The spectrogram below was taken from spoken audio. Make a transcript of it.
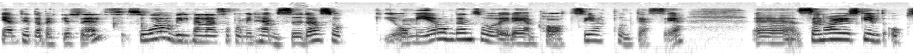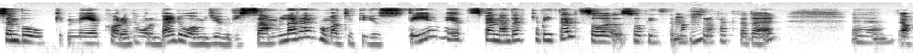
egentligen där böcker säljs. Så vill man läsa på min hemsida så, och mer om den så är det empatia.se. Eh, sen har jag ju skrivit också en bok med Karin Holmberg då om djursamlare. Om man tycker just det är ett spännande kapitel så, så finns det massor av fakta där. Eh, ja,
